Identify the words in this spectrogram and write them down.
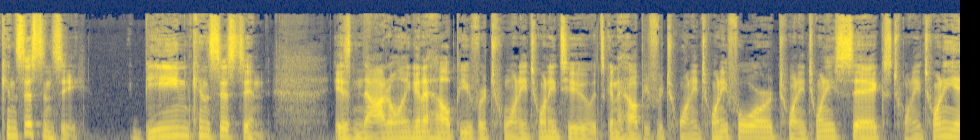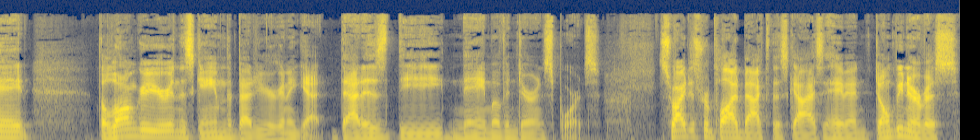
consistency. Being consistent is not only going to help you for 2022, it's going to help you for 2024, 2026, 2028. The longer you're in this game, the better you're going to get. That is the name of endurance sports. So I just replied back to this guy. I said, hey, man, don't be nervous.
